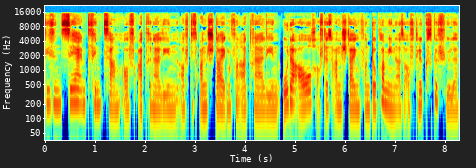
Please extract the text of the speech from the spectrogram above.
die sind sehr empfindsam auf Adrenalin, auf das Ansteigen von Adrenalin oder auch auf das Ansteigen von Dopamin, also auf Glücksgefühle.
